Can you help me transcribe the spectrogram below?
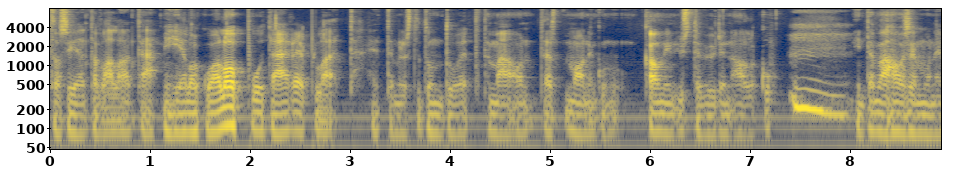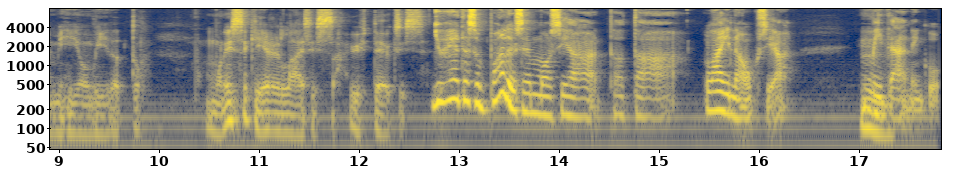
tosiaan tavallaan tämä, mihin elokuva loppuu, tämä repla, että, että minusta tuntuu, että tämä on, tästä, tämä on niin kuin kauniin ystävyyden alku. Mm. Niin tämä on semmoinen, mihin on viitattu monissakin erilaisissa yhteyksissä. Joo, ja tässä on paljon semmoisia tota, lainauksia, mm. mitä niin kuin,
